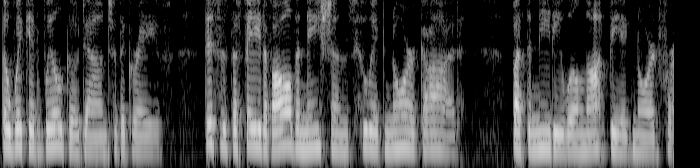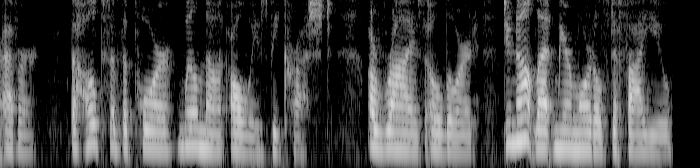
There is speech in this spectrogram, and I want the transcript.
The wicked will go down to the grave. This is the fate of all the nations who ignore God. But the needy will not be ignored forever. The hopes of the poor will not always be crushed. Arise, O Lord. Do not let mere mortals defy you.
